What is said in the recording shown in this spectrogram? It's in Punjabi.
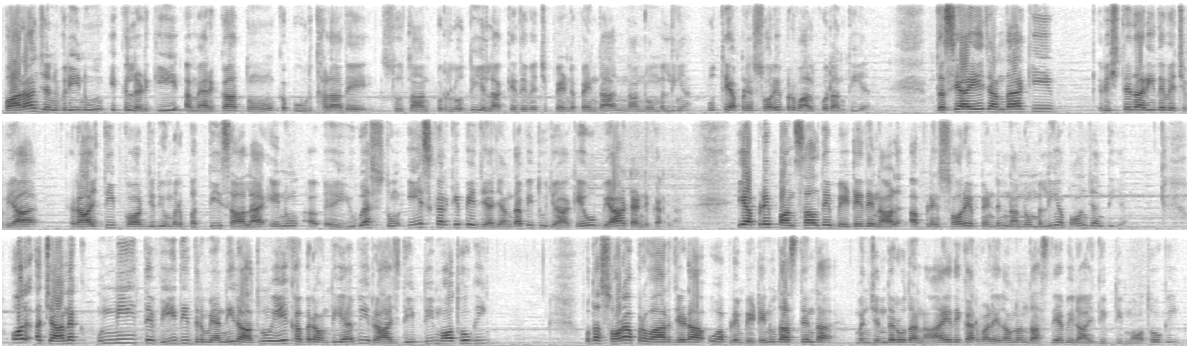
12 ਜਨਵਰੀ ਨੂੰ ਇੱਕ ਲੜਕੀ ਅਮਰੀਕਾ ਤੋਂ ਕਪੂਰਥਲਾ ਦੇ ਸੁਲਤਾਨਪੁਰ ਲੋਧੀ ਇਲਾਕੇ ਦੇ ਵਿੱਚ ਪਿੰਡ ਪੈਂਦਾ ਨਾਨੋ ਮੱਲੀਆਂ, ਉੱਥੇ ਆਪਣੇ ਸਹੁਰੇ ਪਰਿਵਾਰ ਕੋਲ ਆਂਦੀ ਹੈ। ਦੱਸਿਆ ਇਹ ਜਾਂਦਾ ਕਿ ਰਿਸ਼ਤੇਦਾਰੀ ਦੇ ਵਿੱਚ ਵਿਆਹ, ਰਾਜਦੀਪ ਕੌਰ ਜਿਹਦੀ ਉਮਰ 32 ਸਾਲ ਹੈ, ਇਹਨੂੰ ਯੂਐਸ ਤੋਂ ਇਸ ਕਰਕੇ ਭੇਜਿਆ ਜਾਂਦਾ ਵੀ ਤੂੰ ਜਾ ਕੇ ਉਹ ਵਿਆਹ ਅਟੈਂਡ ਕਰਨਾ। ਇਹ ਆਪਣੇ 5 ਸਾਲ ਦੇ ਬੇਟੇ ਦੇ ਨਾਲ ਆਪਣੇ ਸਹੁਰੇ ਪਿੰਡ ਨਾਨੋ ਮੱਲੀਆਂ ਪਹੁੰਚ ਜਾਂਦੀ ਹੈ। ਔਰ ਅਚਾਨਕ 19 ਤੇ 20 ਦੀ ਦਰਮਿਆਨੀ ਰਾਤ ਨੂੰ ਇਹ ਖਬਰ ਆਉਂਦੀ ਹੈ ਵੀ ਰਾਜਦੀਪ ਦੀ ਮੌਤ ਹੋ ਗਈ। ਉਹਦਾ ਸਹੁਰਾ ਪਰਿਵਾਰ ਜਿਹੜਾ, ਉਹ ਆਪਣੇ ਬੇਟੇ ਨੂੰ ਦੱਸ ਦਿੰਦਾ। ਮਨਜਿੰਦਰ ਉਹਦਾ ਨਾਂ ਇਹਦੇ ਘਰ ਵਾਲੇ ਦਾ ਉਹਨਾਂ ਨੂੰ ਦੱਸਦੇ ਆ ਵੀ ਰਾਜਦੀਪ ਦੀ ਮੌਤ ਹੋ ਗਈ।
